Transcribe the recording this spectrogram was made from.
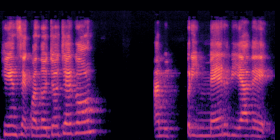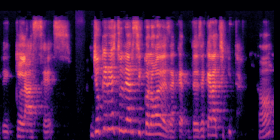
fíjense, cuando yo llego a mi primer día de, clases, yo quería estudiar psicóloga desde que, desde que era chiquita, ¿no?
